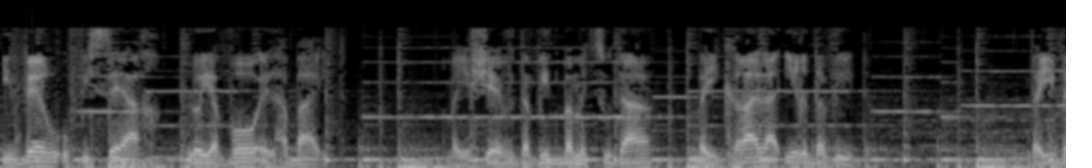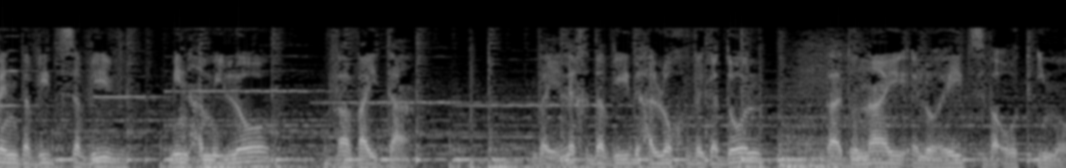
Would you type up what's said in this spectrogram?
עיוור ופיסח לא יבוא אל הבית. וישב דוד במצודה, ויקרא לה עיר דוד. ויבן דוד סביב מן המילו וביתה. וילך דוד הלוך וגדול, ואדוני אלוהי צבאות עמו.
